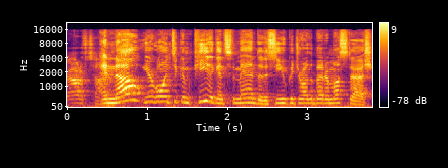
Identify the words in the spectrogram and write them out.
You're out of time. And now you're going to compete against Amanda to see who could draw the better mustache.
